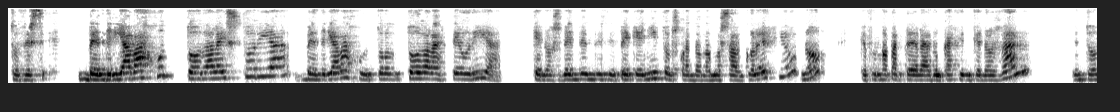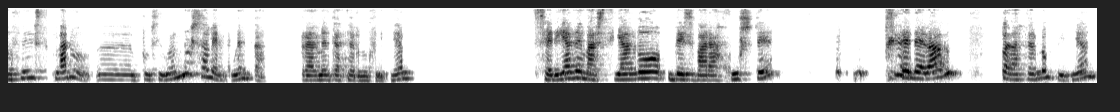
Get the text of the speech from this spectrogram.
Entonces, vendría abajo toda la historia, vendría abajo toda la teoría que nos venden desde pequeñitos cuando vamos al colegio, ¿no? Que forma parte de la educación que nos dan. Entonces, claro, eh, pues igual no sale en cuenta realmente hacerlo oficial. Sería demasiado desbarajuste general para hacerlo oficial.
